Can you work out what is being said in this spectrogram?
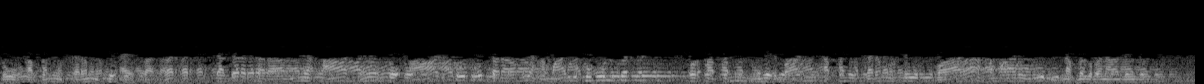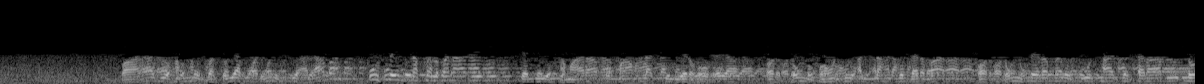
تو اپنے کرم سے ایسا کر اگر ترابیاں آٹھ ہیں تو آٹھ کو تو ترابیاں ہماری قبول کر لے۔ اور اپنی مہربانی، اپنے کرم سے بارہ ہمارے لیے نقل بنا دے۔ بارہ جو ہم نے بکیا پڑھی اس کے علاوہ اسے نسل بنا دے، چلیے ہمارا تو معاملہ کلیئر ہو گیا۔ اور تم پہنچے اللہ کے دربار اور تم سے رب نے پوچھا کہ شرابی تو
